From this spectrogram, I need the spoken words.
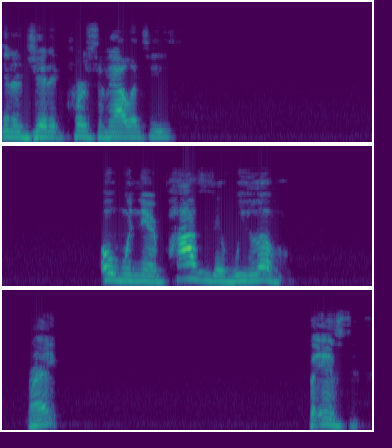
energetic personalities. Oh, when they're positive, we love them, right? For instance,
